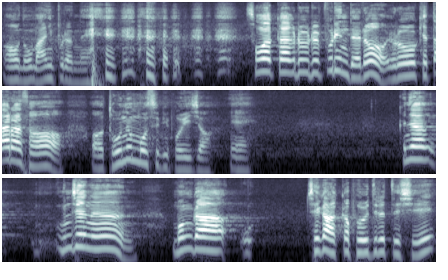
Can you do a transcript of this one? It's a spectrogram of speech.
어 너무 많이 뿌렸네. 송화가루를 뿌린 대로 이렇게 따라서 어, 도는 모습이 보이죠. 예. 그냥 문제는 뭔가 오- 제가 아까 보여드렸듯이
